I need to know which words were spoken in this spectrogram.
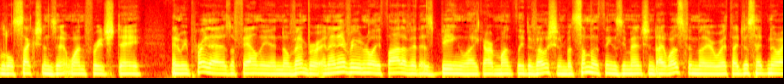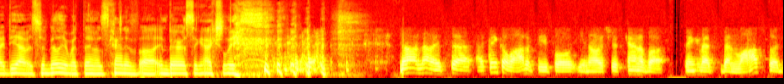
little sections in it, one for each day, and we pray that as a family in November. And I never even really thought of it as being like our monthly devotion. But some of the things you mentioned, I was familiar with. I just had no idea I was familiar with them. It was kind of uh, embarrassing, actually. No, no, it's. Uh, I think a lot of people, you know, it's just kind of a thing that's been lost. But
